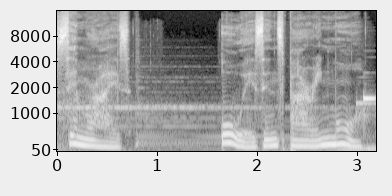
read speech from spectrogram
Simrise. Always inspiring more.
